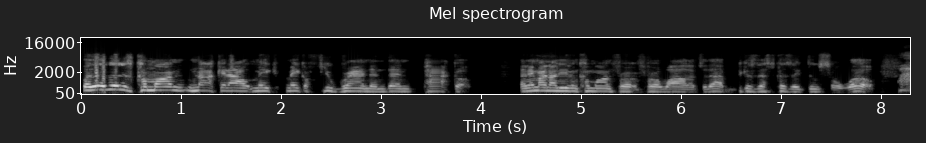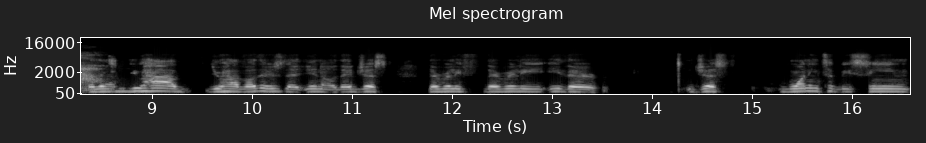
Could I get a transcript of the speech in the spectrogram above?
but they'll just come on knock it out make make a few grand and then pack up and they might not even come on for, for a while after that because that's because they do so well. Wow. But then you have you have others that you know they just they're really they're really either just wanting to be seen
